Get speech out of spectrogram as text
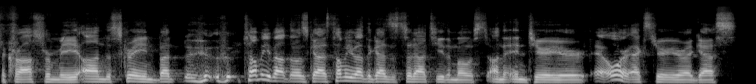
across from me on the screen. But who, who, tell me about those guys. Tell me about the guys that stood out to you the most on the interior or exterior, I guess.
